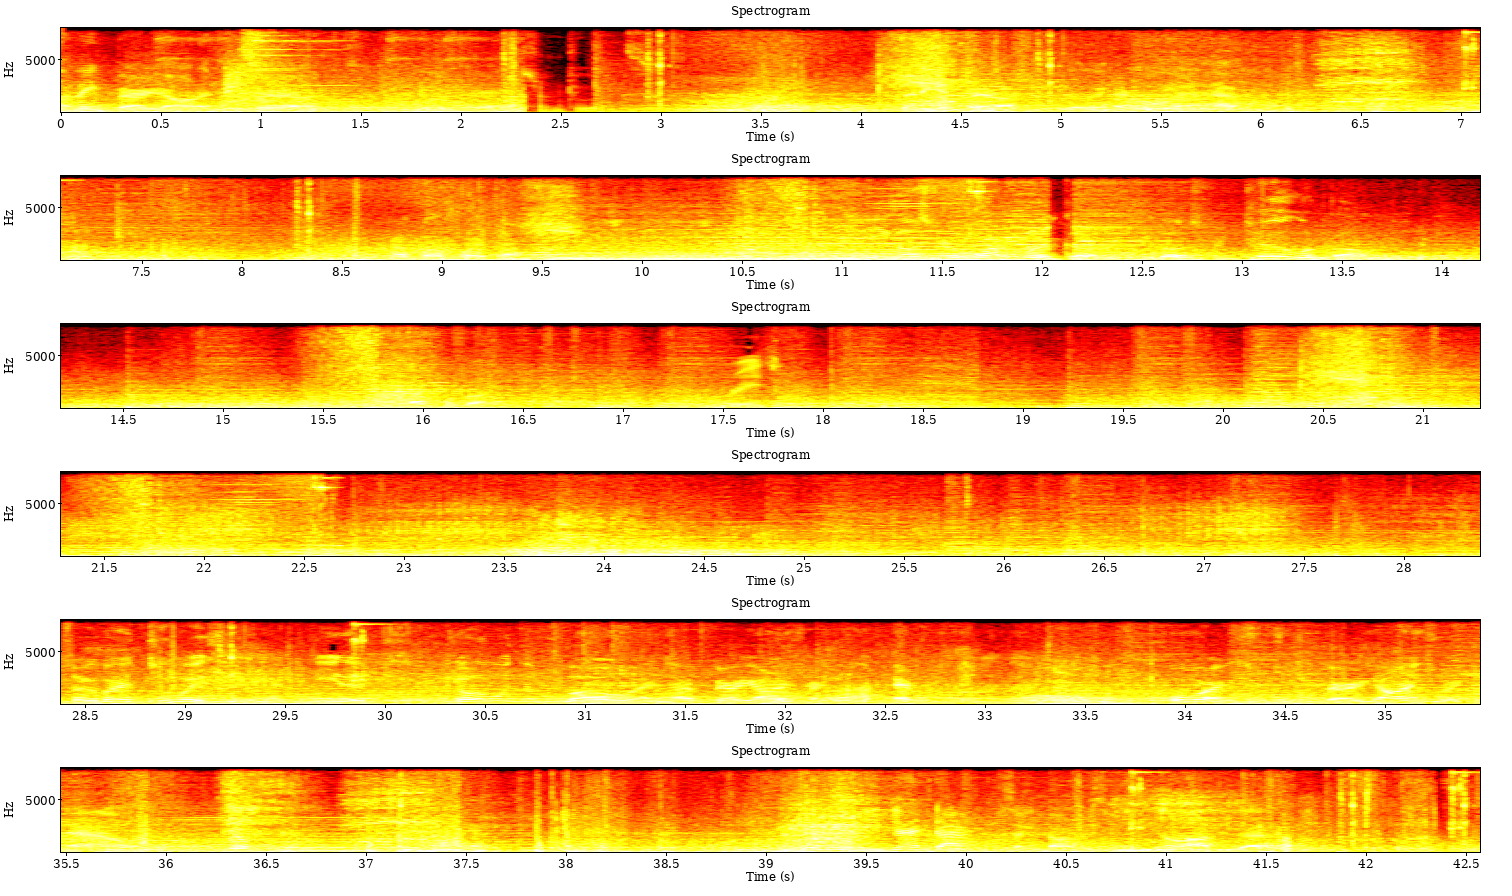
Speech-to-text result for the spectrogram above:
I think Baryonyx. Baryonyx Then again, Paradox is really everything I have. I'll go for it though. If he goes for one, we're good. If he goes for two, we're boned. Up, we're boned. Great. So I can play it two ways here. I can either go with the flow and have Baryonyx trying to kill everything in there. Or I to Baryonyx right now. Wait, he can't die from second dog. You know? I'll do that.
